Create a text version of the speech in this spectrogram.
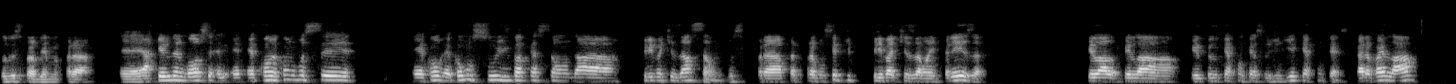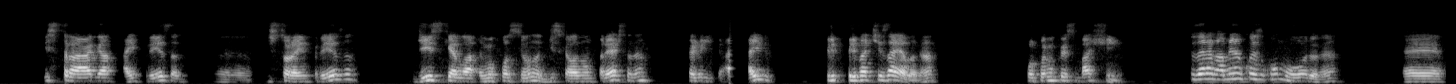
Todo esse problema para. É, aquele negócio, é, é, é, como, é como você. É como, é como surge a questão da privatização. Para você privatizar uma empresa, pela, pela, pelo que acontece hoje em dia, o que acontece? O cara vai lá, estraga a empresa, é, a empresa, diz que ela não funciona, diz que ela não presta, né? Aí privatiza ela, né? Por, um preço baixinho. Fizeram a mesma coisa com o Moro, né? É,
